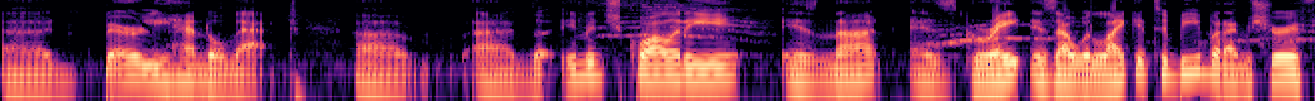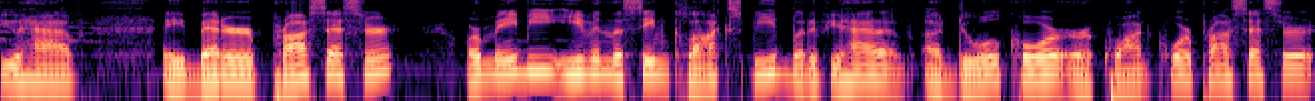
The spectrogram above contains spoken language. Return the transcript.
uh, barely handle that. Uh, uh, the image quality is not as great as I would like it to be, but I'm sure if you have a better processor or maybe even the same clock speed, but if you had a, a, dual core or a quad core processor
